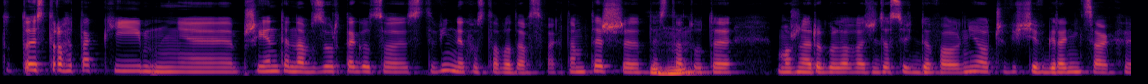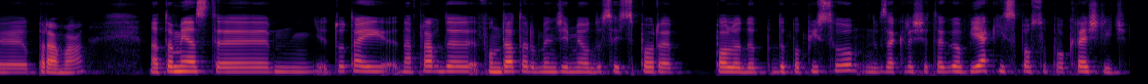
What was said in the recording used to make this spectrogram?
to, to jest trochę taki mm, e, przyjęte na wzór tego, co jest w innych ustawodawstwach. Tam też e, te mhm. statuty można regulować dosyć dowolnie, oczywiście w granicach e, prawa. Natomiast tutaj naprawdę fundator będzie miał dosyć spore pole do, do popisu w zakresie tego, w jaki sposób określić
